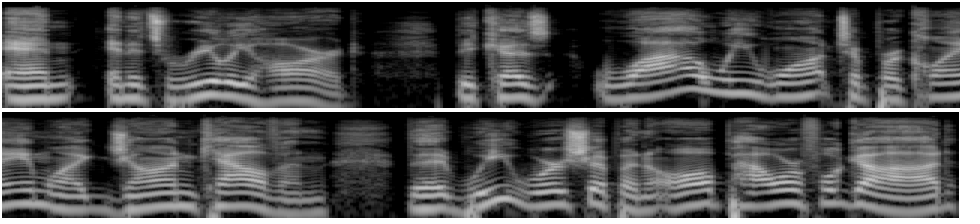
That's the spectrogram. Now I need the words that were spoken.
And and it's really hard because while we want to proclaim like John Calvin that we worship an all-powerful God,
